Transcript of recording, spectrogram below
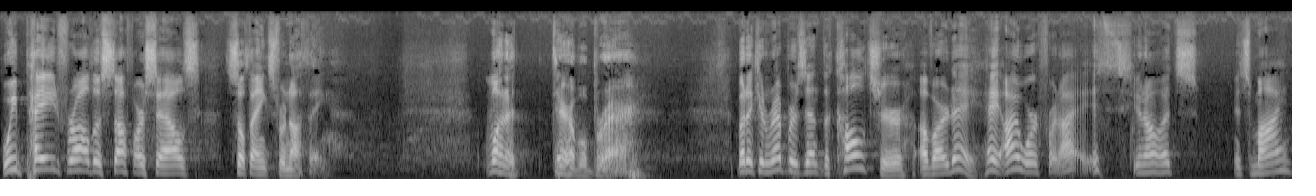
we paid for all this stuff ourselves, so thanks for nothing. What a terrible prayer. But it can represent the culture of our day. Hey, I work for it. I, it's, you know, it's, it's mine.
